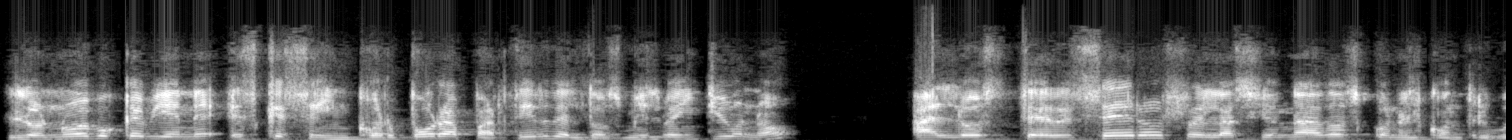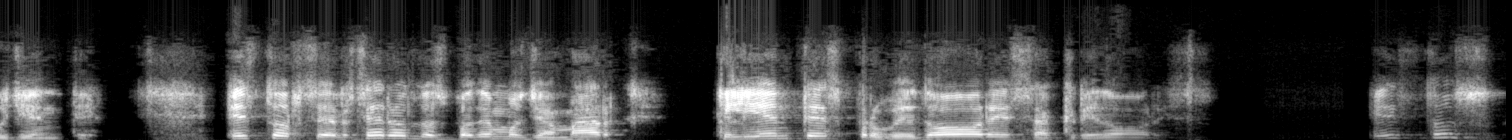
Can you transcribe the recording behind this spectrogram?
Lo nuevo que viene es que se incorpora a partir del 2021 a los terceros relacionados con el contribuyente. Estos terceros los podemos llamar clientes, proveedores, acreedores. Estos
